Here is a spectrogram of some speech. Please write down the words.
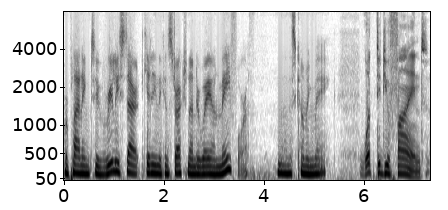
We're planning to really start getting the construction underway on May 4th, uh, this coming May. What did you find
